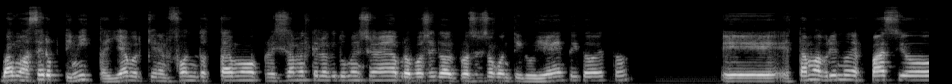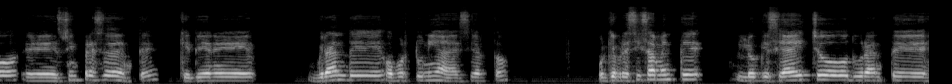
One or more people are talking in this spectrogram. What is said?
vamos a ser optimistas ya, porque en el fondo estamos, precisamente lo que tú mencionas a propósito del proceso constituyente y todo esto, estamos abriendo un espacio sin precedentes que tiene grandes oportunidades, ¿cierto? Porque precisamente lo que se ha hecho durante,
